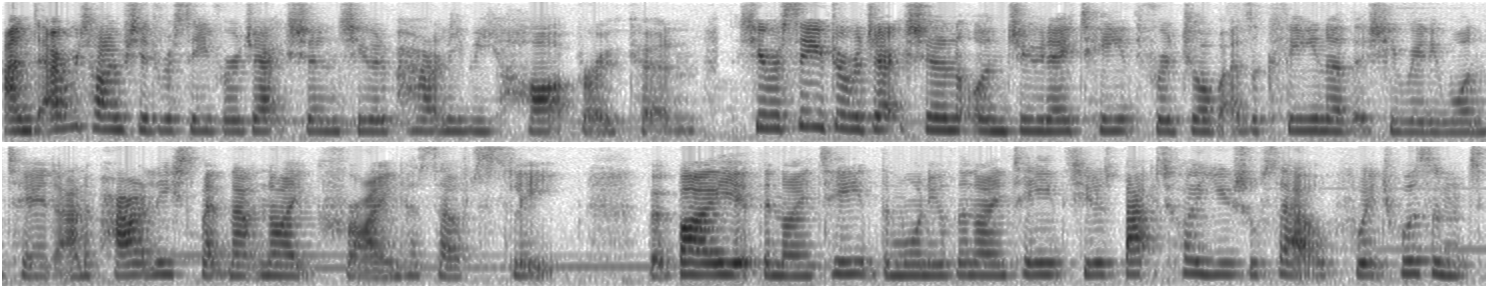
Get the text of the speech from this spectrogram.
and every time she'd receive a rejection she would apparently be heartbroken. She received a rejection on June 18th for a job as a cleaner that she really wanted and apparently spent that night crying herself to sleep. But by the 19th, the morning of the 19th, she was back to her usual self, which wasn't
